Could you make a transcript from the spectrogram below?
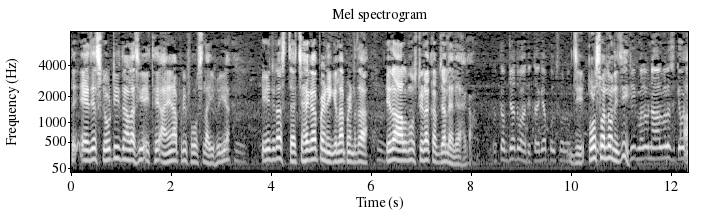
ਤੇ ਐਜ਼ ਅ ਸਿਕਿਉਰਿਟੀ ਨਾਲ ਅਸੀਂ ਇੱਥੇ ਆਏ ਆ ਆਪਣੀ ਫੋਰਸ ਲਾਈ ਹੋਈ ਆ। ਇਹ ਜਿਹੜਾ ਸਟੈਚ ਹੈਗਾ ਭੈਣੀ ਗਿੱਲਾਂ ਪਿੰਡ ਦਾ, ਇਹਦਾ ਆਲਮੋਸਟ ਜਿਹੜਾ ਕਬਜ਼ਾ ਲੈ ਲਿਆ ਹੈਗਾ। ਕਬਜ਼ਾ ਦਵਾ ਦਿੱਤਾ ਗਿਆ ਪੁਲਿਸ ਵੱਲੋਂ। ਜੀ ਪੁਲਿਸ ਵੱਲੋਂ ਨਹੀਂ ਜੀ। ਜੀ ਮਤਲਬ ਨਾਲ ਵਾਲਾ ਸਿਕਿਉਰਿਟੀ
